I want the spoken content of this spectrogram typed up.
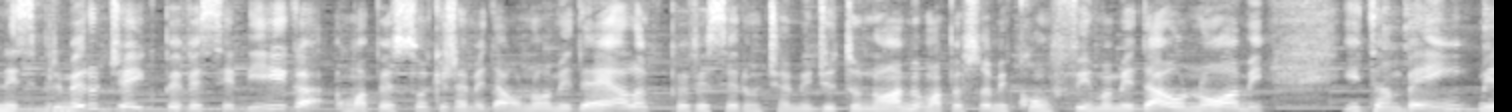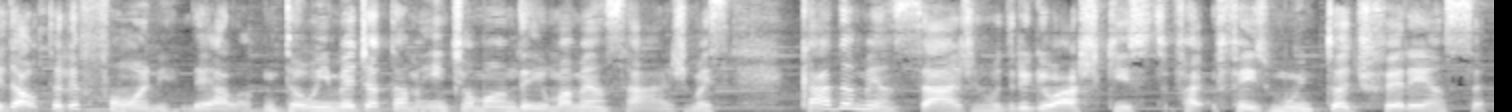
Nesse primeiro dia que o PVC liga, uma pessoa que já me dá o nome dela, que o PVC não tinha me dito o nome, uma pessoa me confirma, me dá o nome e também me dá o telefone dela. Então, imediatamente eu mandei uma mensagem. Mas cada mensagem, Rodrigo, eu acho que isso fez muita diferença.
